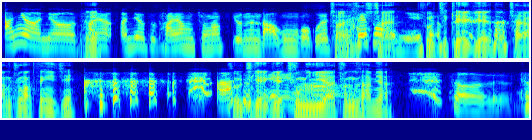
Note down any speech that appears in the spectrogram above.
아니요, 아니요. 자양, 아니요. 저 자양중학교는 나온 거고요. 저는 네. 자양, 회사원이에요. 솔직히 얘기해. 너 자양 중학생이지? 아, 솔직히 네. 얘기해. 중2야, 아, 중3이야. 저, 저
